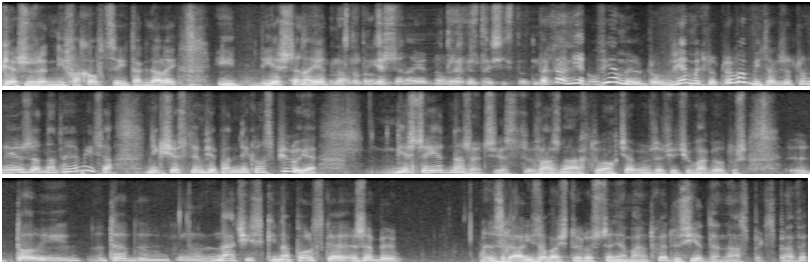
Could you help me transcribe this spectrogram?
pierwszorzędni fachowcy i tak dalej. I jeszcze na jedną, Na 100%. jeszcze na jedną No to rzecz. jest dość istotne. Tak, tak, nie, no wiemy, to wiemy, kto to robi, także to nie jest żadna tajemnica. Nikt się z tym, wie pan, nie konspiruje. Jeszcze jedna rzecz jest ważna, na którą chciałbym zwrócić uwagę. Otóż y, to, te y, naciski na Polskę, żeby zrealizować te roszczenia majątkowe, to jest jeden aspekt sprawy,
